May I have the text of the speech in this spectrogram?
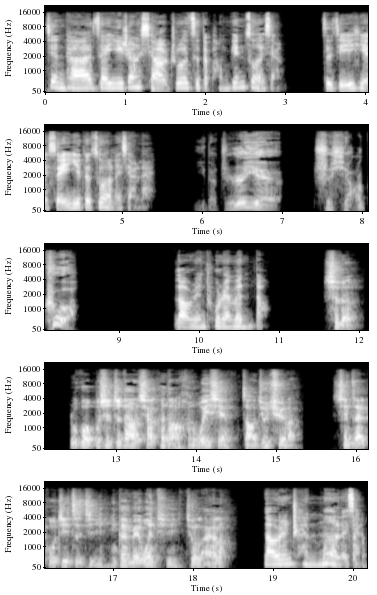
见他在一张小桌子的旁边坐下，自己也随意的坐了下来。你的职业是侠客？老人突然问道。是的，如果不是知道侠客岛很危险，早就去了。现在估计自己应该没问题，就来了。老人沉默了下，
